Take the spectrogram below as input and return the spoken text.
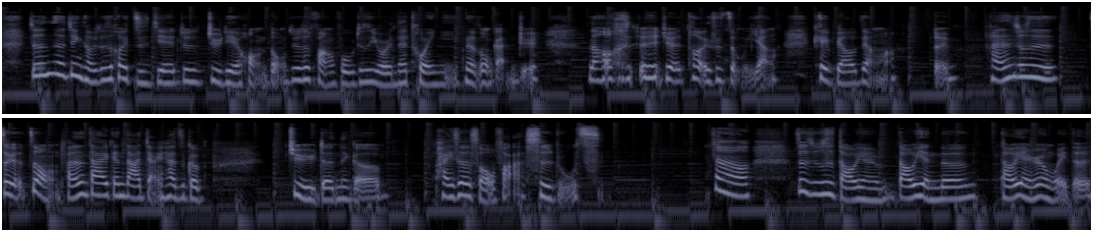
就是那个镜头，就是会直接就是剧烈晃动，就是仿佛就是有人在推你那种感觉，然后就会觉得到底是怎么样，可以不要这样吗？对，反正就是这个这种，反正大概跟大家讲一下这个剧的那个拍摄手法是如此。那这就是导演导演的导演认为的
